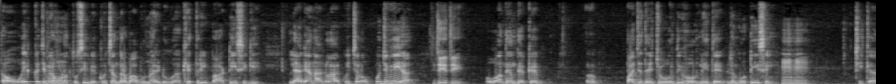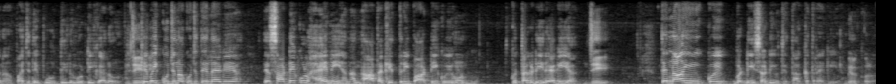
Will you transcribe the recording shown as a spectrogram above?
ਤਾਂ ਉਹ ਇੱਕ ਜਿਵੇਂ ਹੁਣ ਤੁਸੀਂ ਵੇਖੋ ਚੰਦਰ ਬਾਬੂ ਨਾਇਡੂ ਆ ਖੇਤਰੀ ਪਾਰਟੀ ਸੀਗੀ। ਲੈ ਗਿਆ ਨਾ ਅਗਲਾ ਕੋਈ ਚਲੋ ਕੁਝ ਵੀ ਆ ਜੀ ਜੀ। ਉਹ ਆਂਦੇ ਹੁੰਦੇ ਕਿ ਅ, ਭੱਜਦੇ ਚੋਰ ਦੀ ਹੋਰ ਨਹੀਂ ਤੇ ਲੰਗੋਟੀ ਸਹੀ। ਹੂੰ ਹੂੰ। ਠੀਕ ਹੈ ਨਾ? ਭੱਜਦੇ ਭੂਤ ਦੀ ਲੰਗੋਟੀ ਕਹਿ ਲਓ। ਜੀ, ਕਿ ਜੀ। ਬਈ ਕੁਝ ਨਾ ਕੁਝ ਤੇ ਲੈ ਗਏ ਆ। ਤੇ ਸਾਡੇ ਕੋਲ ਹੈ ਨਹੀਂ ਆ ਨਾ। ਨਾ ਤਾਂ ਖੇਤਰੀ ਪਾਰਟੀ ਕੋਈ ਹੁਣ ਕੋਈ ਤਗੜੀ ਰਹਿ ਗਈ ਆ। ਜੀ। ਤੇ ਨਾ ਹੀ ਕੋਈ ਵੱਡੀ ਸਾਡੀ ਉੱਥੇ ਤਾਕਤ ਰਹਿ ਗਈ ਆ। ਬਿਲਕੁਲ।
